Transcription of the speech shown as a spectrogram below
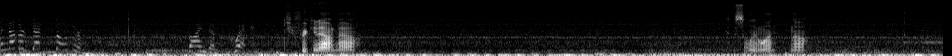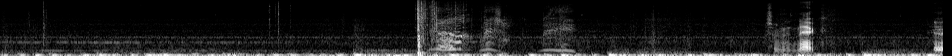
Another dead soldier. Find them quick. She's freaking out now. Is this only one? No. Neck. Yeah.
